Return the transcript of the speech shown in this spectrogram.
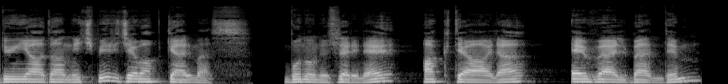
Dünyadan hiçbir cevap gelmez. Bunun üzerine Hak Teala, evvel bendim,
